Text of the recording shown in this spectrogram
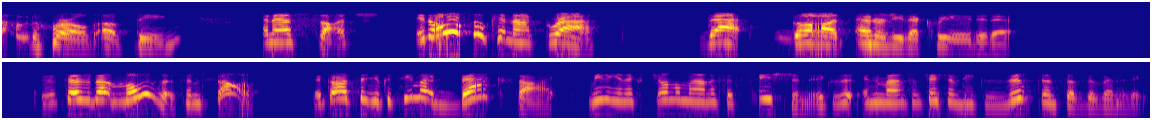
of the world of being. And as such, it also cannot grasp that God energy that created it. It says about Moses himself that God said, you could see my backside, meaning an external manifestation, in a manifestation of the existence of divinity,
